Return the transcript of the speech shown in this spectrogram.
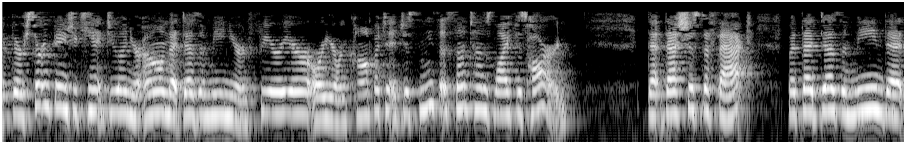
if there are certain things you can't do on your own, that doesn't mean you're inferior or you're incompetent. It just means that sometimes life is hard. That, that's just a fact. But that doesn't mean that,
